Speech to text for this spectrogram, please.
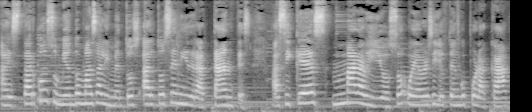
a, estar consumiendo más alimentos altos en hidratantes. Así que es maravilloso. Voy a ver si yo tengo por acá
